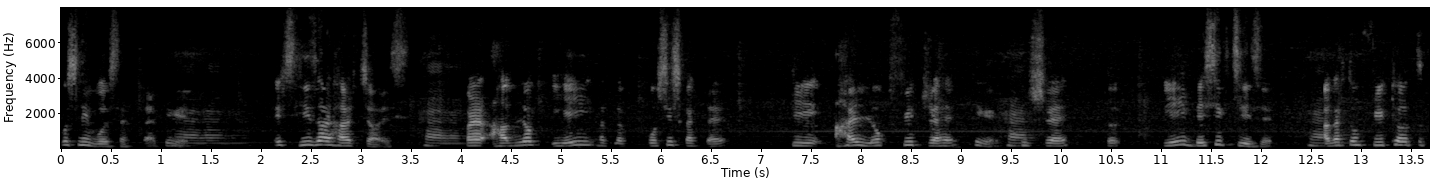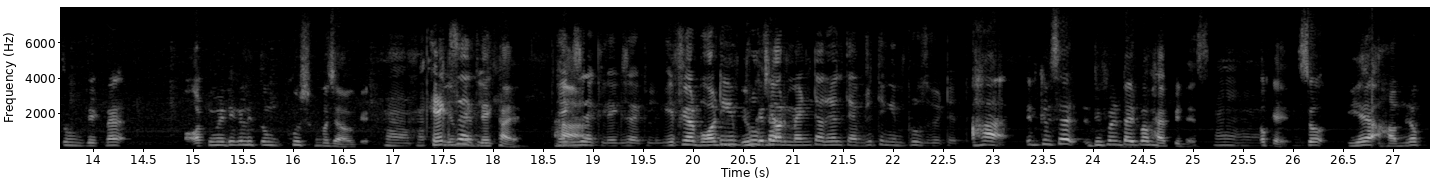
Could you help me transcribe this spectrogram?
कुछ नहीं बोल सकता ठीक है। इट्स हिज और हर चॉइस पर हम लोग यही मतलब कोशिश करते हैं कि हर लोग फिट रहे ठीक है हाँ. खुश रहे तो यही बेसिक चीज़ है। हाँ. अगर तुम फिट हो तो तुम देखना ऑटोमेटिकली तुम खुश हो जाओगे। हाँ, देखा है। Exactly exactly. If your body improves you your mental health everything improves with it. हाँ it gives a different type of happiness. okay so ये हम लोग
